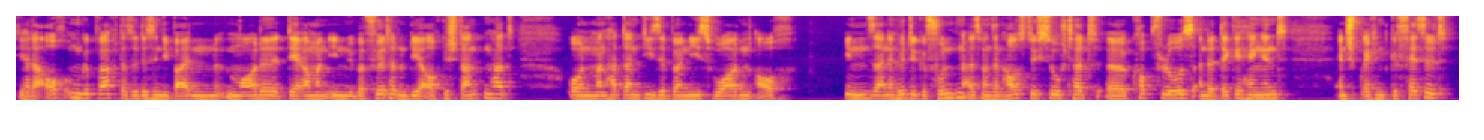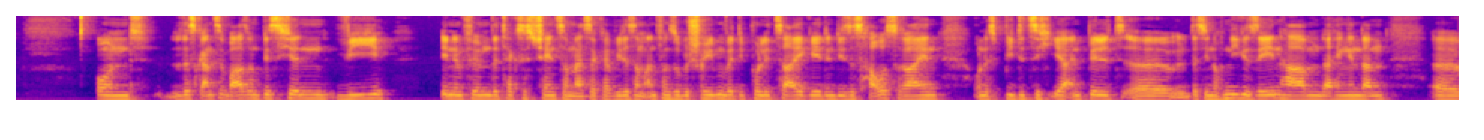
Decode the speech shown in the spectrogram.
die hat er auch umgebracht. Also das sind die beiden Morde, derer man ihn überführt hat und die er auch gestanden hat. Und man hat dann diese Bernice Warden auch in seiner Hütte gefunden, als man sein Haus durchsucht hat, äh, kopflos an der Decke hängend, entsprechend gefesselt. Und das Ganze war so ein bisschen wie in dem Film The Texas Chainsaw Massacre, wie das am Anfang so beschrieben wird, die Polizei geht in dieses Haus rein und es bietet sich ihr ein Bild, äh, das sie noch nie gesehen haben. Da hängen dann äh,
